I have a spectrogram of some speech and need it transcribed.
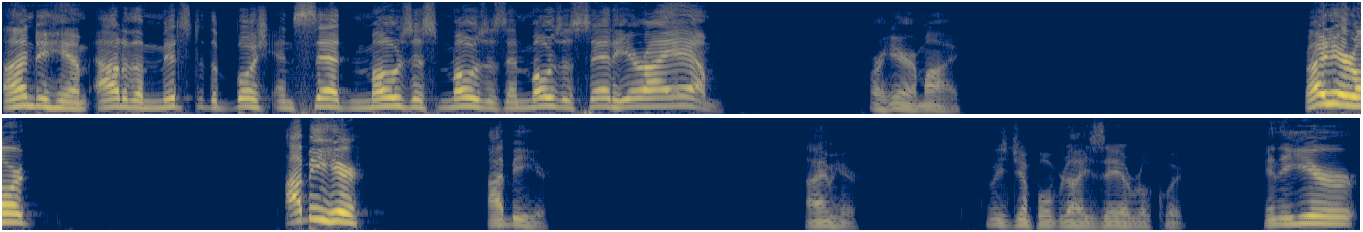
unto him out of the midst of the bush and said, Moses, Moses. And Moses said, Here I am. Or here am I. Right here, Lord. I be here. I be here. I am here. Let me jump over to Isaiah real quick. In the year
